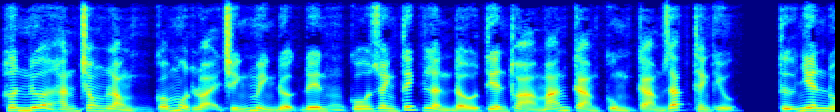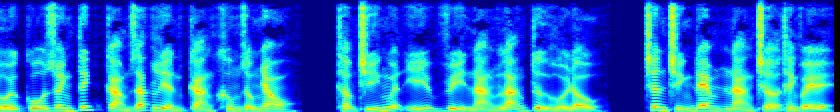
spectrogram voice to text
hơn nữa hắn trong lòng có một loại chính mình được đến cô doanh tích lần đầu tiên thỏa mãn cảm cùng cảm giác thành tựu, tự nhiên đối cô doanh tích cảm giác liền càng không giống nhau, thậm chí nguyện ý vì nàng lãng tử hồi đầu, chân chính đem nàng trở thành về.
